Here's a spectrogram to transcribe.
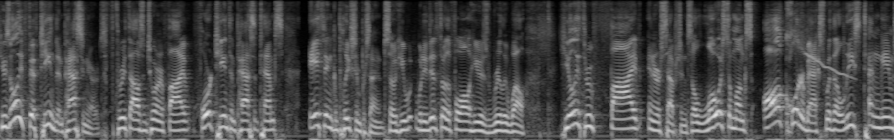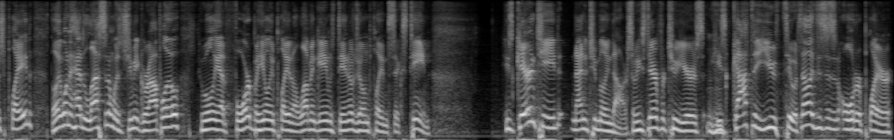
He was only 15th in passing yards, 3,205, 14th in pass attempts, eighth in completion percentage. So he when he did throw the football, he was really well. He only threw five interceptions, the lowest amongst all quarterbacks with at least 10 games played. The only one that had less than him was Jimmy Garoppolo, who only had four, but he only played in 11 games. Daniel Jones played in 16. He's guaranteed $92 million. So he's there for two years. Mm-hmm. He's got the youth too. It's not like this is an older player.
